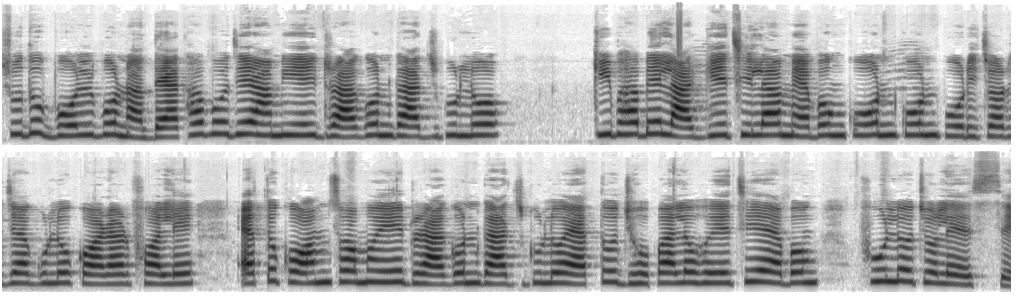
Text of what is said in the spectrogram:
শুধু বলব না, দেখাবো যে আমি এই ড্রাগন গাছগুলো কীভাবে লাগিয়েছিলাম এবং কোন কোন পরিচর্যাগুলো করার ফলে এত কম সময়ে ড্রাগন গাছগুলো এত ঝোপালো হয়েছে এবং ফুলও চলে এসছে?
